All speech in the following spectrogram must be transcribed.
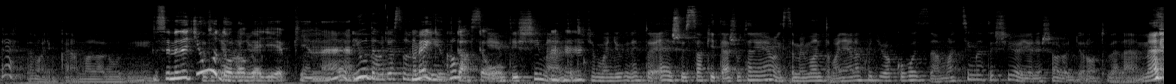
szerettem anyukámmal aludni. De szerintem ez egy jó tehát, dolog mondjuk, egyébként, nem? Jó, de hogy azt mondom, hogy én kamaszként is simán, uh-huh. tehát hogyha mondjuk nem tudom, első szakítás után én emlékszem, hogy mondtam anyának, hogy jó, akkor hozzá a macimat, és jöjjön és aludjon ott velem, mert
